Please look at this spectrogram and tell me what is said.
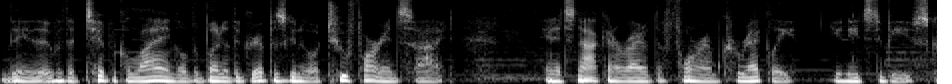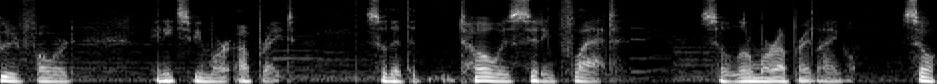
the, with a typical lie angle, the butt of the grip is going to go too far inside, and it's not going to ride up the forearm correctly. It needs to be scooted forward it needs to be more upright so that the toe is sitting flat. So a little more upright angle. So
